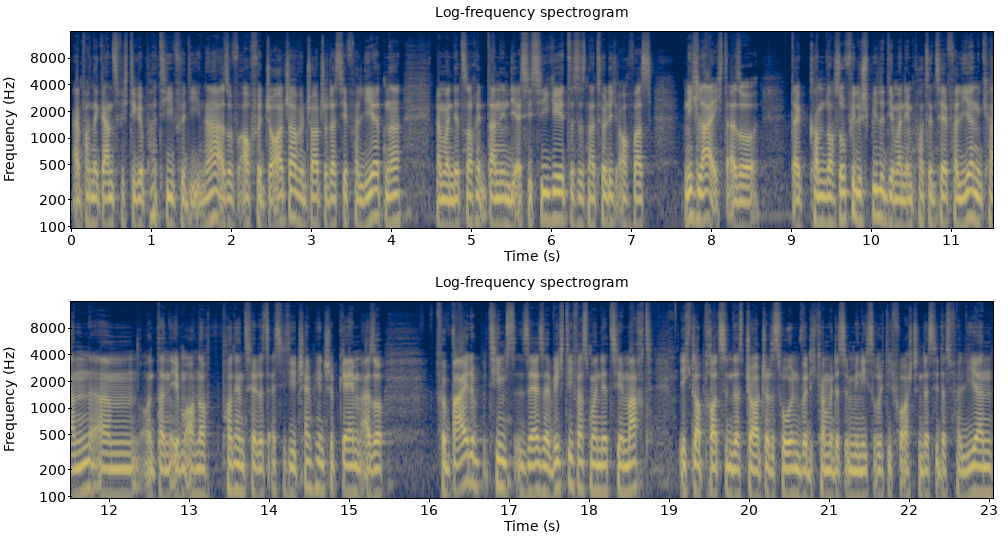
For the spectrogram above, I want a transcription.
Einfach eine ganz wichtige Partie für die, ne? also auch für Georgia, wenn Georgia das hier verliert, ne? wenn man jetzt noch in, dann in die SEC geht, das ist natürlich auch was nicht leicht. Also da kommen noch so viele Spiele, die man eben potenziell verlieren kann ähm, und dann eben auch noch potenziell das SEC Championship Game. Also für beide Teams sehr, sehr wichtig, was man jetzt hier macht. Ich glaube trotzdem, dass Georgia das holen wird. Ich kann mir das irgendwie nicht so richtig vorstellen, dass sie das verlieren.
